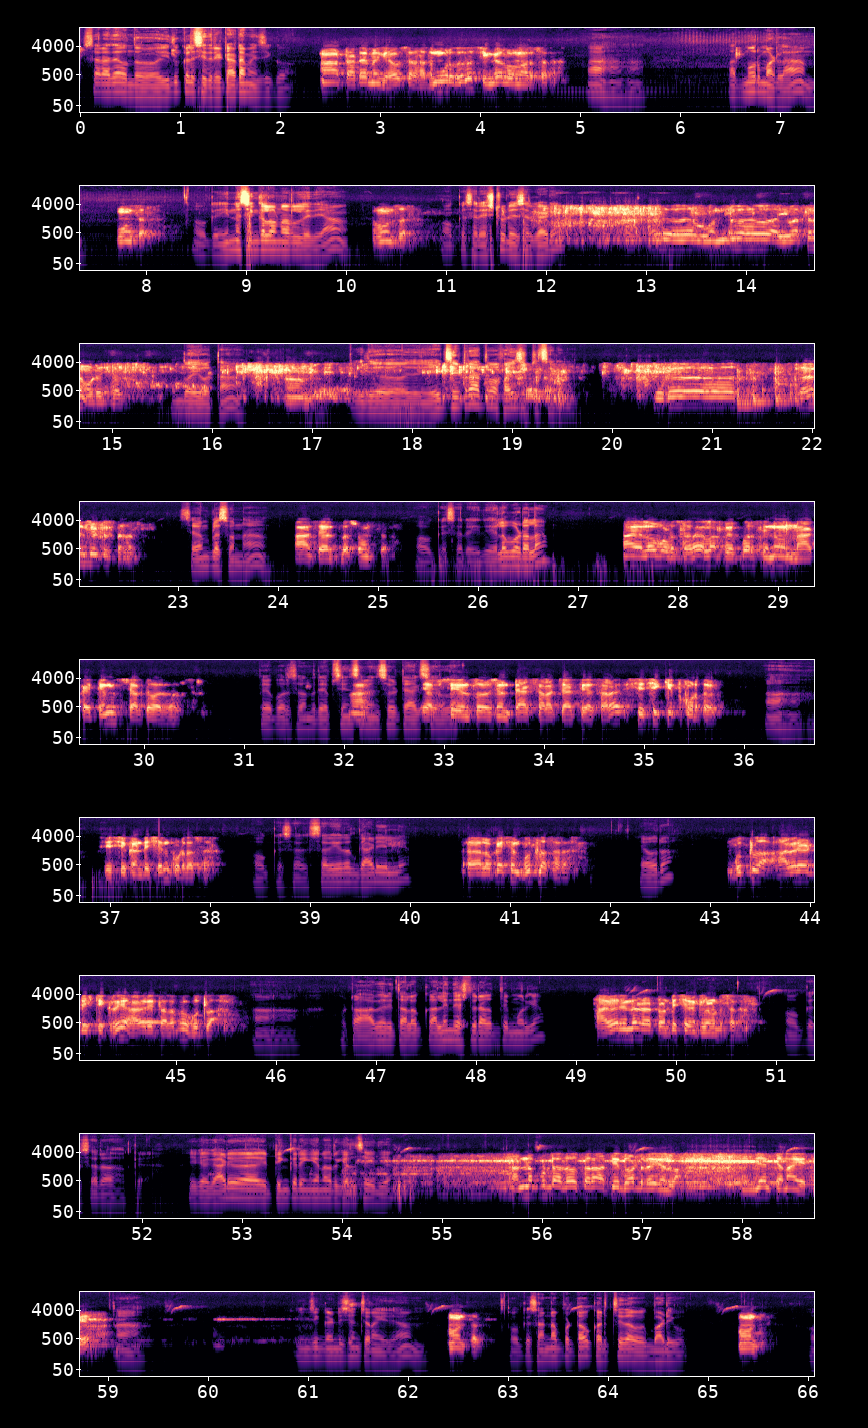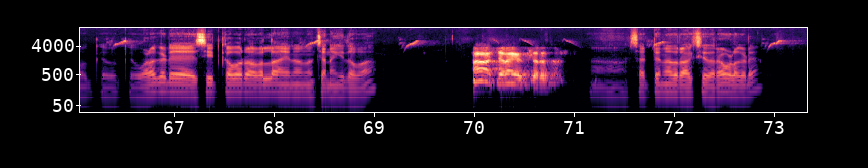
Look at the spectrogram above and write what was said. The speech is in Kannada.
ಸರ್ ಅದೇ ಒಂದು ಇದು ಕಳಿಸಿದ್ರಿ ಟಾಟಾ ಮ್ಯೂಸಿಕ್ಕು ಹಾಂ ಟಾಟಾ ಮ್ಯಾಗ್ ಹೌದು ಸರ್. ಹದಿಮೂರು ಸಿಂಗಲ್ ಓನರ್ ಸರ್. ಹಾಂ ಹಾಂ ಹಾಂ. ಹದಿಮೂರು ಮಾಡಲಾ? ಹ್ಞೂ ಸರ್. ಓಕೆ ಇನ್ನು ಸಿಂಗಲ್ ಓನರಲ್ಲಿ ಇದೆಯಾ? ಹ್ಞೂ ಸರ್. ಓಕೆ ಸರ್ ಎಷ್ಟು ಡೇ ಸರ್ ಗಾಡಿ? ಅದು ಒಂದು ಐವತ್ತನ ನೋಡಿ ಸರ್. ಒಂದು ಐವತ್ತಾ? ಹಾಂ. ಇದು ಏಯ್ಟ್ ಸೀಟ್ರಾ ಅಥವಾ ಫೈವ್ ಸೀಟರ್ ಸರ್ ಇದು? Seven seater sir. Seven plus ಒನ್ನಾ ಹಾಂ seven plus one sir. Okay sir ಇದು ಎಲ್ಲೋ ಅಲ್ಲ? ಹಾಂ ಎಲ್ಲ ಬೋರ್ಡ್ ಸರ್. ಎಲ್ಲ ಪೇಪರ್ಸ್ ಇನ್ನೂ ನಾಲ್ಕೈದು ತಿಂಗ್ಳು ಚಾಲ್ತಿ ಅದಾವೆ ಸರ್. ಪೇಪರ್ಸ್ ಅಂದ್ರೆ F C insurance tax F ಎಲ್ಲ? ಸಿ ಇನ್ಸೂರೆನ್ಸ್ ಟ್ಯಾಕ್ಸ್ ಎಲ್ಲ ಚಾಲ್ತಿ ಇದೆ ಸರ್. ಸಿ ಸಿ ಕಿತ್ ಕೊಡ್ತೇವೆ. ಹಾಂ ಹಾಂ ಹಾಂ. ಸಿ ಸಿ ಕಂಡೀಷನ್ ಕೊಡ್ತೇವೆ ಸರ್. ಓಕೆ ಸರ್ ಸರ್ ಇರೋದು ಗಾಡಿ ಇಲ್ಲಿ ಲೊಕೇಶನ್ ಗುತ್ಲ ಸರ್. ಯಾವರು ಗುತ್ಲ ಹಾವೇರಿ ಡಿಸ್ಟಿಕ್ ರೀ ಹಾವೇರಿ ತಾಲೂಕು ಗುತ್ಲ. ಹಾಂ ಹಾಂ. ಒಟ್ಟು ಹಾವೇರಿ ತಾಲೂಕು ಅಲ್ಲಿಂದ ಎಷ್ಟು ದೂರ ಆಗುತ್ತೆ ನಿಮ್ಮೂರಿಗೆ? ಹಾವೇರಿಯಿಂದ twenty seven kilometre sir. Okay sir okay. ಈಗ ಗಾಡಿ ಟಿಂಕರಿಂಗ್ ಏನಾದರೂ ಕೆಲಸ ಇದೆಯಾ? ಸಣ್ಣ ಪುಟ್ಟ ಅದಾವೆ ಸರ್ ಅತಿ ದೊಡ್ಡದೇನಿಲ್ಲ ಇಂಜಿನ್ ಚೆನ್ನಾಗೈತಿ. ಹಾಂ. ಇಂಜಿನ್ ಕಂಡೀಷನ್ ಚೆನ್ನಾಗಿದೆಯಾ? ಹ್ಞೂ ಸರ್. ಓಕೆ ಸಣ್ಣ ಪುಟ್ಟವು ಖರ್ಚಿದಾವೆ ಬಾಡಿವು. ಹ್ಞೂ. Okay okay. ಒಳಗಡೆ ಸೀಟ್ ಕವರ್ ಅವೆಲ್ಲ ಏನಾರು ಚೆನ್ನಾಗಿದಾವ? ಹಾಂ ಚೆನ್ನಾಗಿದೆ ಸರ್ ಅದು. ಸಟ್ ಏನಾದರೂ ಹಾಕ್ಸಿದಾರ ಒಳಗಡೆ?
